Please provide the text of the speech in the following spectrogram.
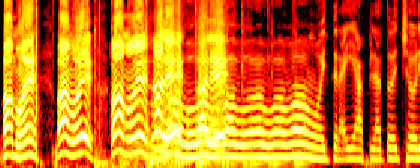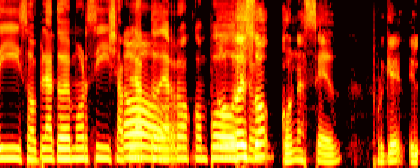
Vamos, eh. Vamos, eh. Vamos, eh. Dale, eh. vamos, Dale, eh. Vamos, vamos, vamos, vamos. Y traías plato de chorizo, plato de morcilla, No. plato de arroz con pollo. Todo eso con una sed. Porque el-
